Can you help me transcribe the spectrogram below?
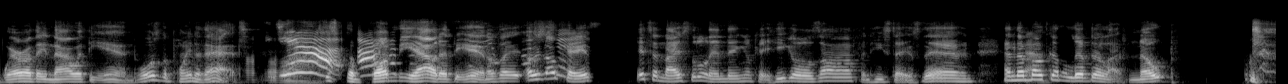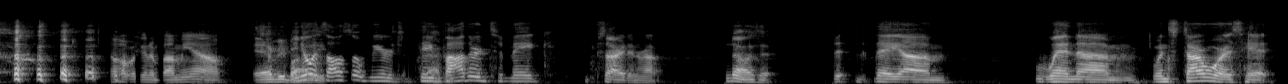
Where are they now at the end? What was the point of that? Yeah. Just to I bum me out at the end. I was like, I was okay. It's, it's a nice little ending. Okay, he goes off and he stays there, and, and they're Yeah. both gonna live their life. Nope. Oh, we're gonna bum me out. Everybody. You know what's also weird? They Exactly. bothered to make. Sorry to interrupt. no, is it? Th- They um, when um when Star Wars hit,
